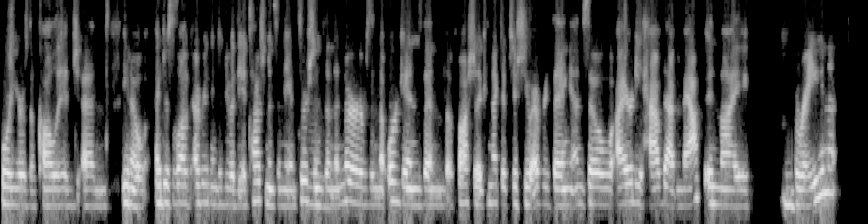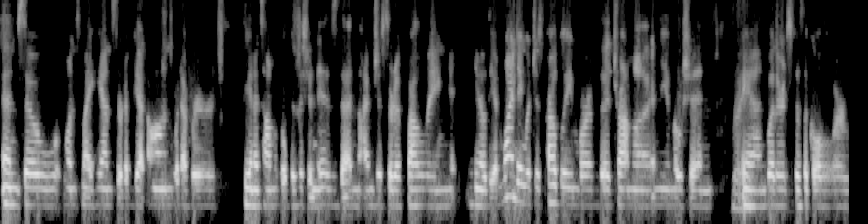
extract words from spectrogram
four years of college and you know i just love everything to do with the attachments and the insertions mm. and the nerves and the organs and the fascia connective tissue everything and so i already have that map in my brain and so once my hands sort of get on whatever the anatomical position is then i'm just sort of following you know the unwinding which is probably more of the trauma and the emotion Right. and whether it's physical or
